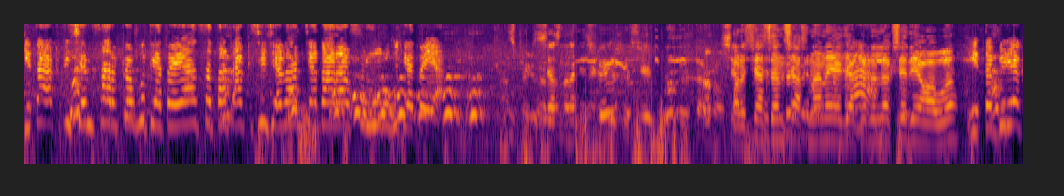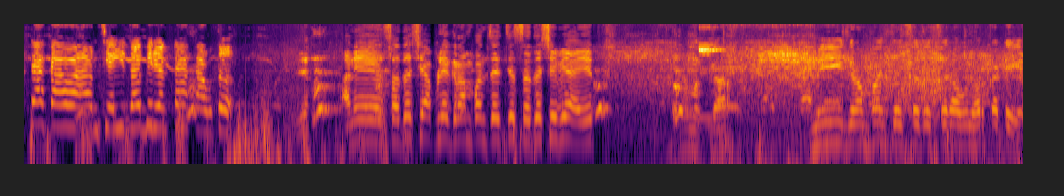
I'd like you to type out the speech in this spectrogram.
तिथं ऑक्सिजन सारखं होत्यात या सतत ऑक्सिजन आमच्या दारासमोर होत्यात या. प्रशासन शासनाने याच्याकडे लक्ष द्यावं. इथं बिरेक टाकावं आमच्या इथं बिरेक टाकावतं आणि सदस्य आपले ग्रामपंचायतचे सदस्य बी आहेत. नमस्कार. मी ग्रामपंचायत सदस्य राहुल हरकाटे.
